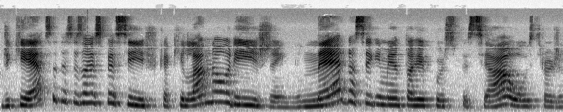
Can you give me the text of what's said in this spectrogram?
de que essa decisão específica, que lá na origem nega seguimento a recurso especial ou extraordinário,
